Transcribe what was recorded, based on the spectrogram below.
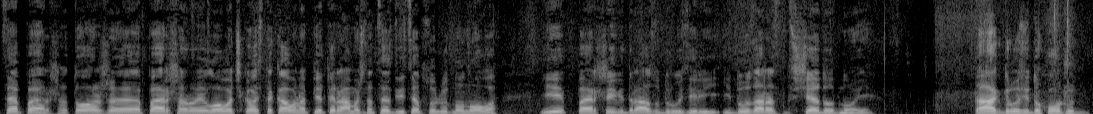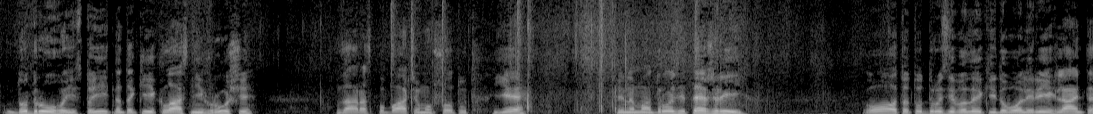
Це перша. Тож, е, перша рояловочка, ось така вона п'ятирамочна, це дивіться, абсолютно нова. І перший відразу, друзі, рій. Іду зараз ще до одної. Так, друзі, доходжу до другої. Стоїть на такій класній груші. Зараз побачимо, що тут є. Чи нема. Друзі, теж рій. О, то тут, друзі, великий доволі рій. Гляньте.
